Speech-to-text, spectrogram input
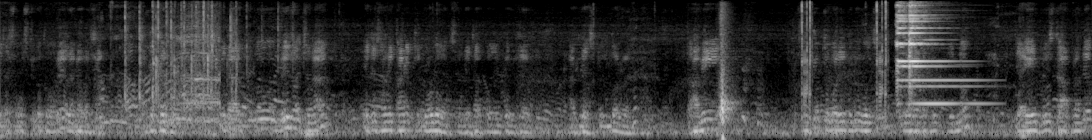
এটা সমষ্টিগতভাবে এলাকাবাসী এটা শুধু ব্রিজ হচ্ছে না এটার সঙ্গে কানেক্টেড রোডও হচ্ছে, যেটা বিষয়ে আগে স্কুল বলবেন আমি সংক্ষিপ্ত করে এটুকু বলছি জন্য যে এই ব্রিজটা আপনাদের,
